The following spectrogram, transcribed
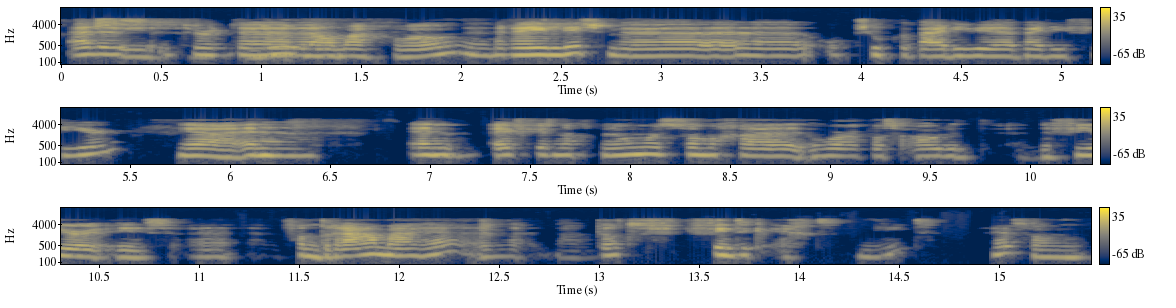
Hè, dus een soort doe het eh, nou maar gewoon. En, realisme eh, opzoeken bij die, eh, bij die vier. ja, en, en eventjes nog te noemen, sommige hoor ik als oude, de vier is van drama, hè. En nou, dat vind ik echt niet. Hè, zo'n...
